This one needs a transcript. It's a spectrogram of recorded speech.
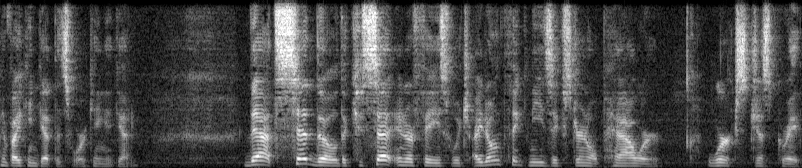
if I can get this working again. That said though, the cassette interface, which I don't think needs external power, works just great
